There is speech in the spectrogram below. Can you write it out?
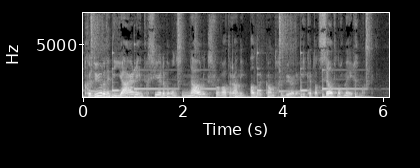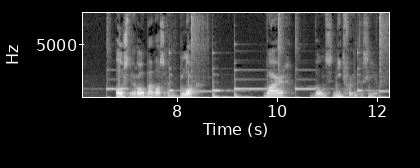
Gedurende die jaren interesseerden we ons nauwelijks voor wat er aan die andere kant gebeurde. Ik heb dat zelf nog meegemaakt. Oost-Europa was een blok waar we ons niet voor interesseerden.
